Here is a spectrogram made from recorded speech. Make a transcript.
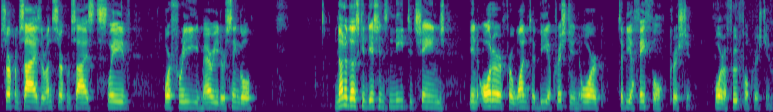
circumcised or uncircumcised, slave or free, married or single. None of those conditions need to change in order for one to be a Christian or to be a faithful Christian or a fruitful Christian.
